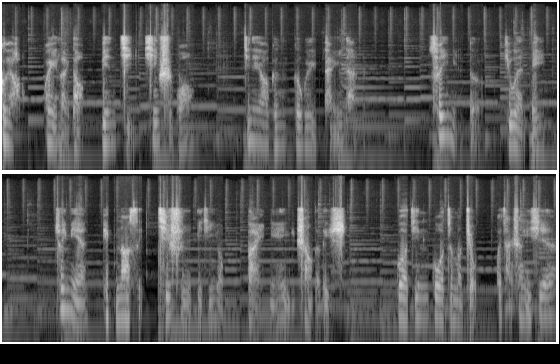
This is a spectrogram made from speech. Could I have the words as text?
各位好，欢迎来到编辑新时光。今天要跟各位谈一谈催眠的 Q&A。催眠 （Hypnosis） 其实已经有百年以上的历史，不过经过这么久，会产生一些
